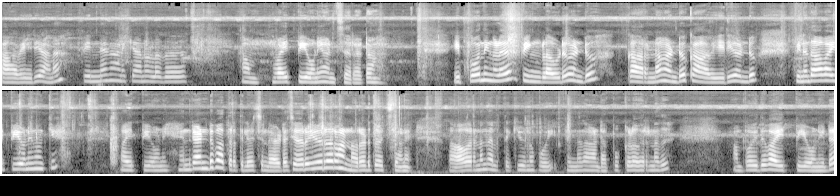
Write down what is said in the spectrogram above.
കാവേരിയാണ്. പിന്നെ കാണിക്കാനുള്ളത് വൈറ്റ് പിയോണി കാണിച്ചു തരാം കേട്ടോ ഇപ്പോൾ നിങ്ങൾ പിങ്ക് ക്ലൗഡ് കണ്ടു കർണ കണ്ടു കാവേരി കണ്ടു. പിന്നെ ഇതാ വൈറ്റ് പിയോണി നോക്കി. വൈറ്റ് പിയോണി എന്ന് രണ്ട് പാത്രത്തിൽ വെച്ചിട്ടുണ്ടാവും കേട്ടോ ചെറിയൊരു റണ്ണർ എടുത്ത് വെച്ചാണ് ആ ഒരെണ്ണം നിലത്തേക്ക് വീണ് പോയി. പിന്നെ ദാണ്ട പൂക്കൾ വരണത്. അപ്പോൾ ഇത് വൈറ്റ് പിയോണിയുടെ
